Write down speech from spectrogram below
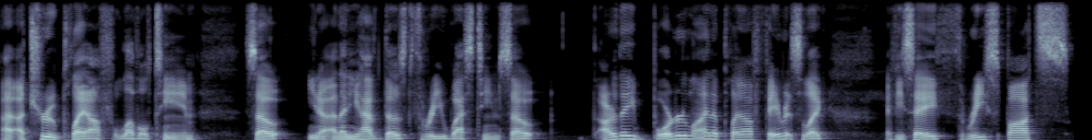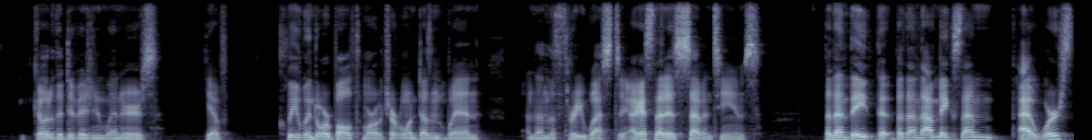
a, a true playoff level team. So you know, and then you have those three West teams. So are they borderline a playoff favorite? So like if you say three spots go to the division winners, you have Cleveland or Baltimore, whichever one doesn't win, and then the three West. I guess that is seven teams. But then they, but then that makes them at worst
